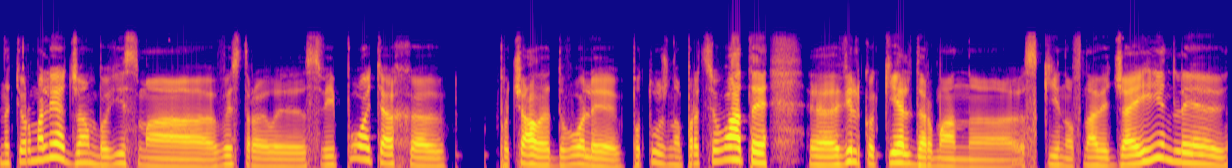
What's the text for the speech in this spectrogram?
на Тюрмале. Джамбо Вісма вистроїли свій потяг. Почали доволі потужно працювати. Е, Вілько Кельдерман е, скинув навіть Джай Гінлі,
